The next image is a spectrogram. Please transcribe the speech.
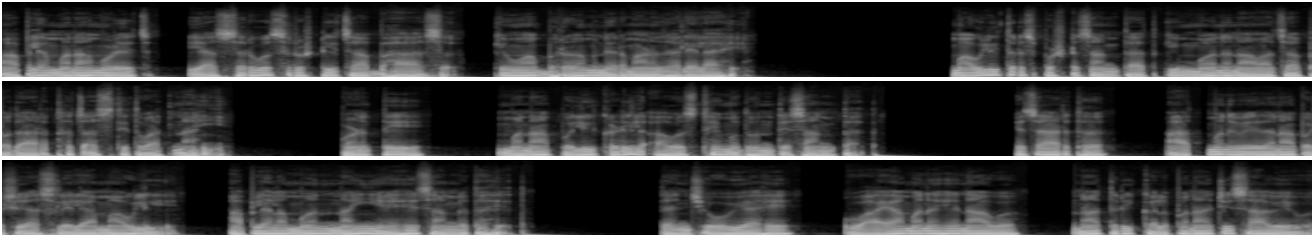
आपल्या मनामुळेच या सर्व सृष्टीचा भास किंवा भ्रम निर्माण झालेला आहे. माऊली तर स्पष्ट सांगतात की मन नावाचा पदार्थच अस्तित्वात नाही पण ते मनापलीकडील अवस्थेमधून ते सांगतात. याचा अर्थ आत्मनिवेदनापाशी असलेल्या माऊली आपल्याला मन नाही आहे हे सांगत आहेत. त्यांची ओवी आहे वाया मन हे नाव ना तरी कल्पनाची सावेव.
